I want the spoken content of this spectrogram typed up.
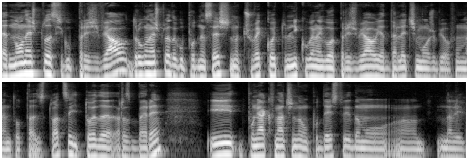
едно нещо да си го преживял, друго нещо е да го поднесеш на човек, който никога не го е преживял и е далече, може би, в момента от тази ситуация и той да разбере и по някакъв начин да му подейства и да му а, нали,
